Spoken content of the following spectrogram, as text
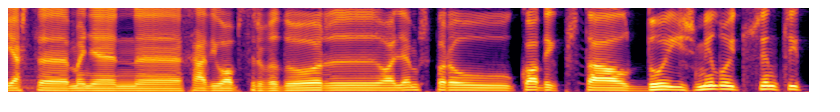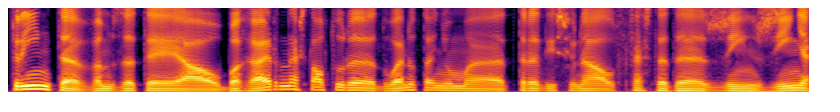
E esta manhã na Rádio Observador eh, olhamos para o código postal 2830. Vamos até ao Barreiro. Nesta altura do ano tem uma tradicional festa da ginginha.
